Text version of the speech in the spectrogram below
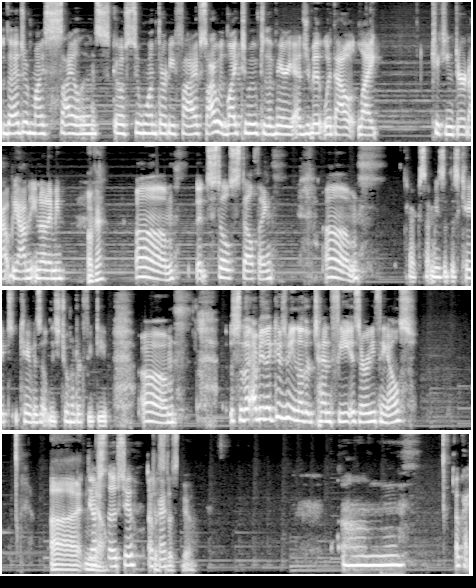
the edge of my silence goes to 135. So I would like to move to the very edge of it without like kicking dirt out beyond it. You know what I mean? Okay. Um, it's still stealthing. Um, because that means that this cave, cave is at least 200 feet deep. Um, so that I mean that gives me another 10 feet. Is there anything else? Uh, Just no, those two. Okay. just those two. Um. Okay.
